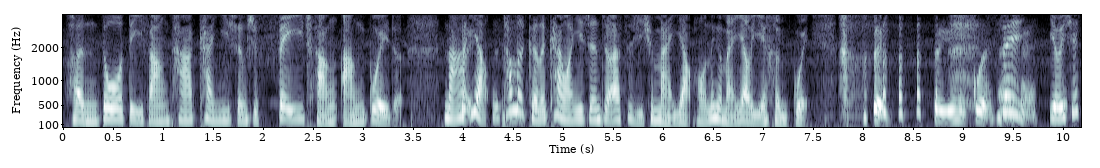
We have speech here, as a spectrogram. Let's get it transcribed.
很多地方他看医生是非常昂贵的，拿药他们可能看完医生之后要自己去买药哦，那个买药也很贵，对，对，也很贵。所以有一些。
